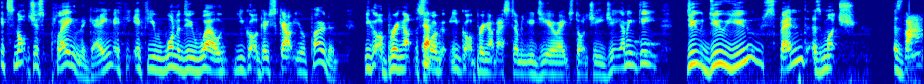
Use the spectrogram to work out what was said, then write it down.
it's not just playing the game. If if you want to do well, you got to go scout your opponent. You got to bring up the Yeah. swag. You got to bring up swgoh.gg. I mean, do do do you spend as much as that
